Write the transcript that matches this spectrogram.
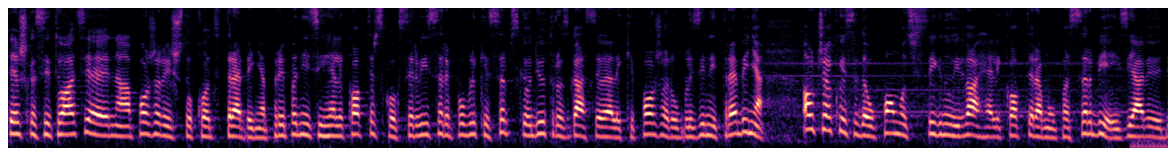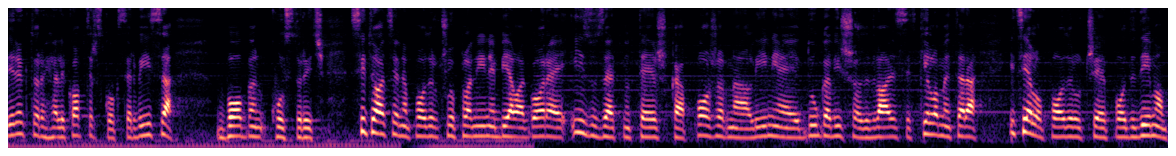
Teška situacija je na požarištu kod Trebinja. Pripadnici helikopterskog servisa Republike Srpske od jutro zgase veliki požar u blizini Trebinja, a očekuje se da u pomoć stignu i dva helikoptera MUPA Srbije, izjavio je direktor helikopterskog servisa Boban Kusturić. Situacija na području planine Bijela Gora je izuzetno teška. Požarna linija je duga više od 20 km i cijelo područje je pod dimom.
